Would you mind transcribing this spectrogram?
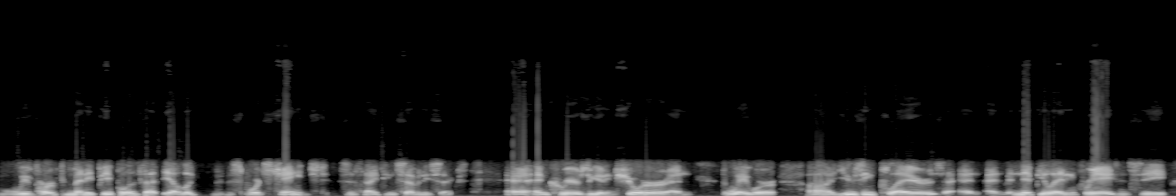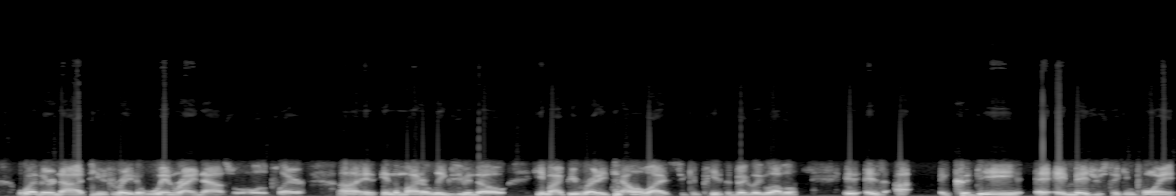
we've heard from many people, is that, yeah, look, the sport's changed since 1976. And, and careers are getting shorter, and the way we're uh, using players and, and manipulating free agency, whether or not a team's ready to win right now, so we'll hold a player uh, in, in the minor leagues, even though he might be ready talent wise to compete at the big league level, is, is uh, it could be a, a major sticking point.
